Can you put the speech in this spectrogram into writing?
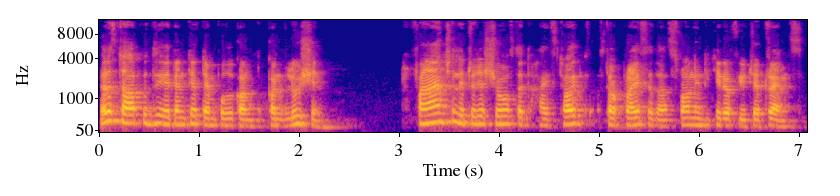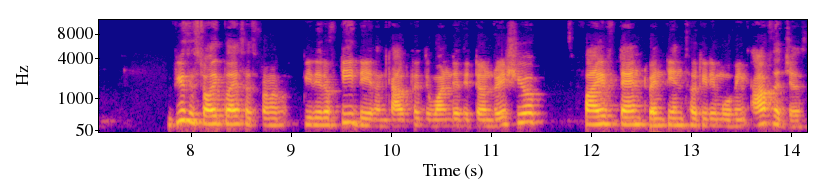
Let us start with the attentive temporal con convolution. Financial literature shows that historic stock prices are a strong indicator of future trends. Use historic prices from a period of T days and calculate the one-day return ratio, 5, 10, 20, and 30-day moving averages,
